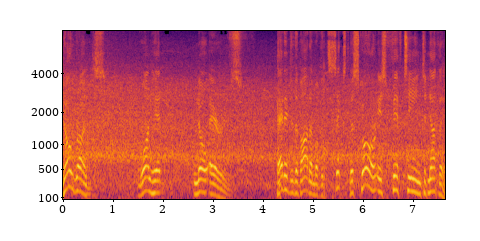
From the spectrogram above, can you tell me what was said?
No runs. One hit, no errors. Headed to the bottom of the sixth. The score is 15 to nothing.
